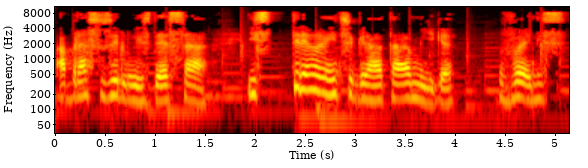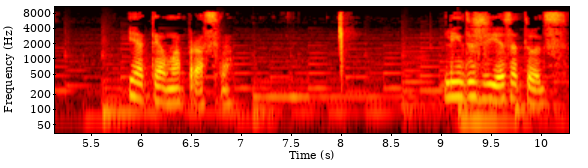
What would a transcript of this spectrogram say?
Abraços e luz dessa extremamente grata amiga, Vanes, e até uma próxima. Lindos dias a todos.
